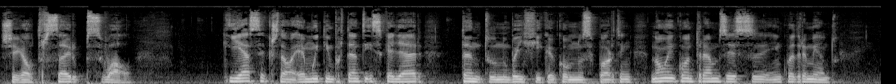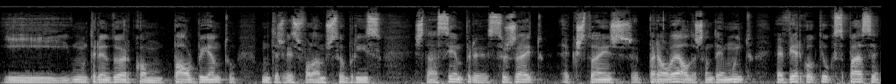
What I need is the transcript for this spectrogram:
chega ao terceiro pessoal. E essa questão é muito importante e se calhar tanto no Benfica como no Sporting não encontramos esse enquadramento e um treinador como Paulo Bento, muitas vezes falamos sobre isso, está sempre sujeito a questões paralelas, não tem muito a ver com aquilo que se passa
